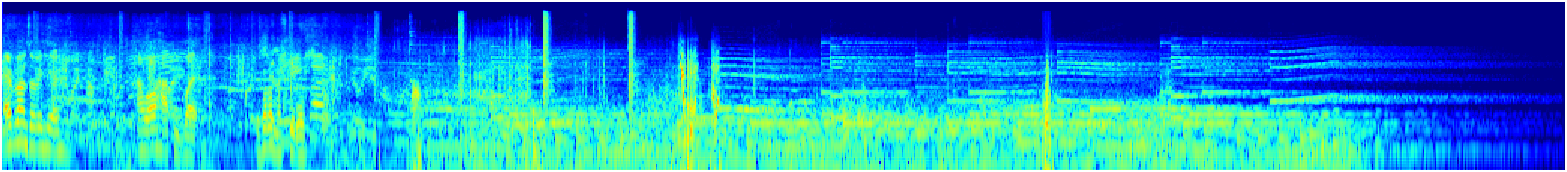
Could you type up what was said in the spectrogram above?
Everyone's over here. And we're all happy, but there's a lot of mosquitoes.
